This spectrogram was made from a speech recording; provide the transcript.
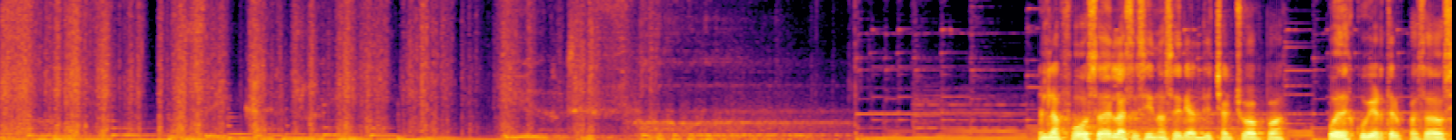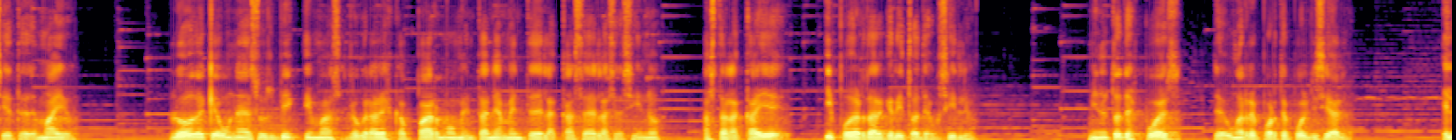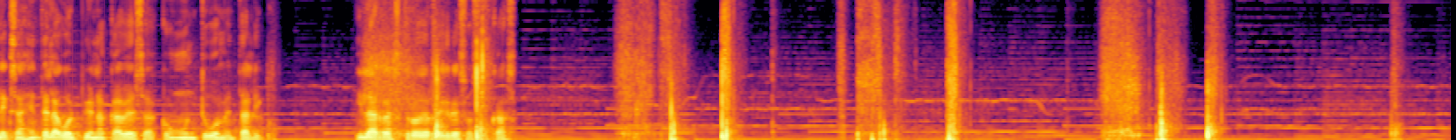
La fosa del asesino serial de Chalchuapa fue descubierta el pasado 7 de mayo luego de que una de sus víctimas lograra escapar momentáneamente de la casa del asesino hasta la calle y poder dar gritos de auxilio. Minutos después de un reporte policial, el exagente la golpeó en la cabeza con un tubo metálico y la arrastró de regreso a su casa.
